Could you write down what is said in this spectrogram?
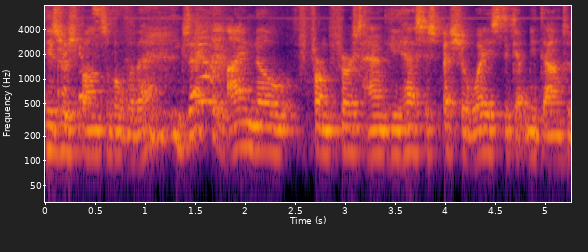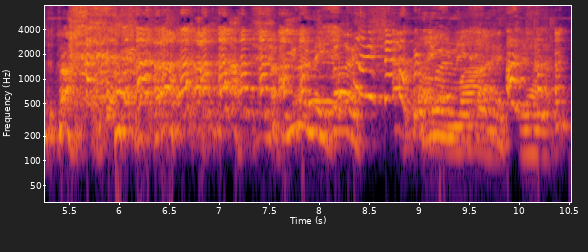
He's responsible for that. exactly. I know from first hand he has his special ways to get me down to the ground. you and me both. You and me my. Yeah.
